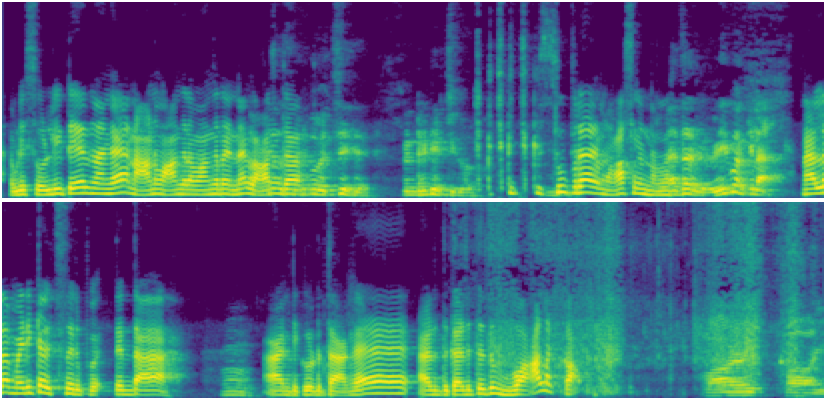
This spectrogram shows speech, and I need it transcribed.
அப்படியே சொல்லிகிட்டே இருந்தாங்க. நானும் வாங்குறேன் வாங்குறேன் என்ன லாஸ்ட்டாக சூப்பராக மாதம் நல்லா நல்லா மெடிக்கல் செருப்பு தெரிதா? ம். ஆண்டி கொடுத்தாங்க. அடுத்துக்கு அடுத்தது வாழைக்காய். வாழைக்காய்.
